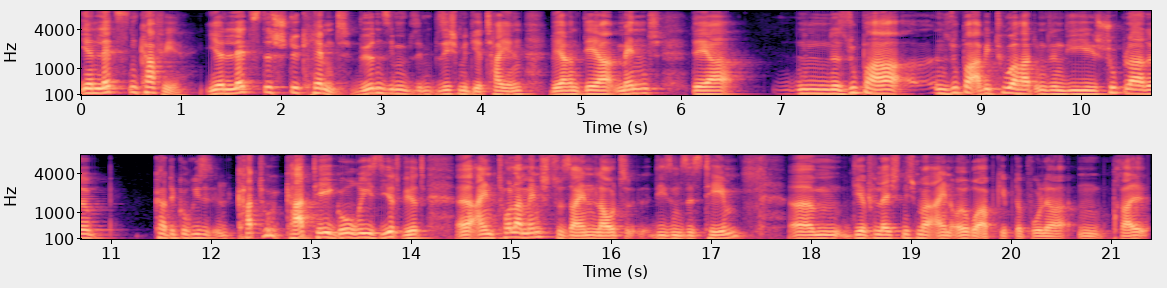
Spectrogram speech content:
ihren letzten Kaffee, ihr letztes Stück Hemd, würden sie sich mit dir teilen, während der Mensch, der eine super, ein super Abitur hat und in die Schublade kategoris kategorisiert wird, äh, ein toller Mensch zu sein laut diesem System, ähm, dir vielleicht nicht mal ein Euro abgibt, obwohl er ein prall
